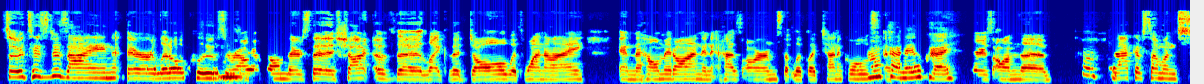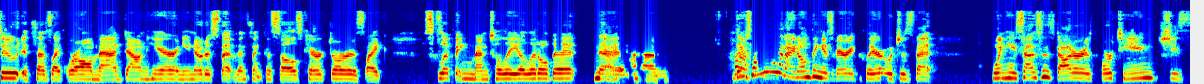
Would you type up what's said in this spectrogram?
So it's his design. There are little clues around the film. There's the shot of the like the doll with one eye and the helmet on, and it has arms that look like tentacles. Okay, okay. there's on the Huh. back of someone's suit. It says like "We're all mad down here," and you notice that Vincent Cassel's character is like slipping mentally a little bit. No. And, um, Huh. There's something that I don't think is very clear, which is that when he says his daughter is 14, she's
